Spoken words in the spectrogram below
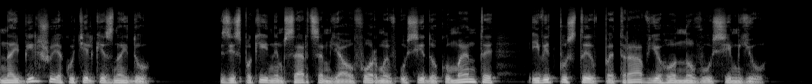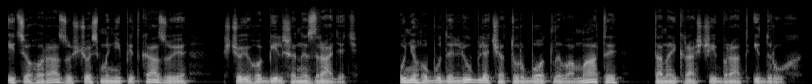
Найбільшу, яку тільки знайду. Зі спокійним серцем я оформив усі документи і відпустив Петра в його нову сім'ю. І цього разу щось мені підказує, що його більше не зрадять. У нього буде любляча, турботлива мати та найкращий брат і друг.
